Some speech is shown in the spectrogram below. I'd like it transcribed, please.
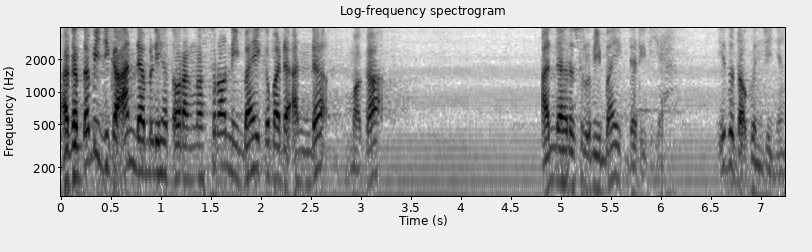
Akan tapi jika anda melihat orang Nasrani baik kepada anda, maka anda harus lebih baik dari dia. Itu tak kuncinya.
